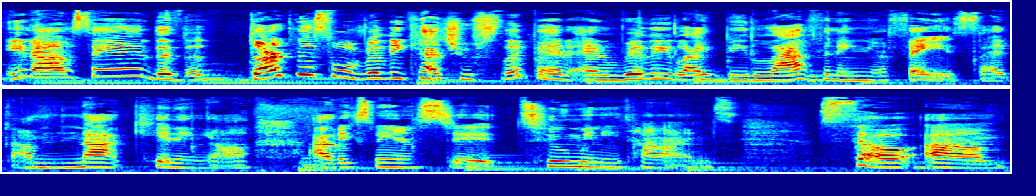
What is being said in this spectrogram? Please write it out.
You know I'm saying? The, the darkness will really catch you slipping and really like be laughing in your face. Like I'm not kidding y'all. I've experienced it too many times. So um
